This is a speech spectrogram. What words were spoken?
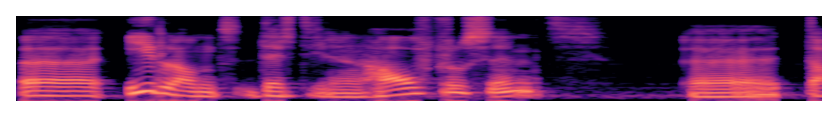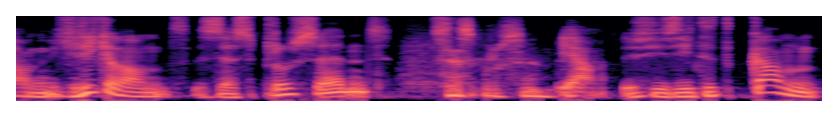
Eh, Ierland 13,5%. Eh, dan Griekenland 6%. 6 procent. Ja, dus je ziet, het kan.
